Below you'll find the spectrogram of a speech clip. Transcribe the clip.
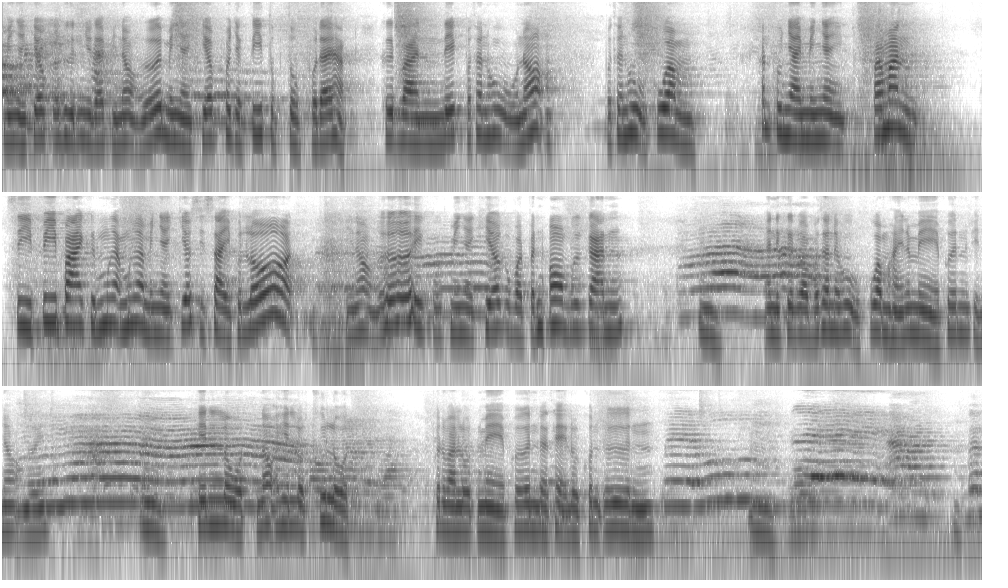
แม่ใหญ่เคี้ยวกระหึนอยู่ได้พี่น้องเอ้ยแม่ใหญ่เคี้ยวพอจากตีตุบๆผู้ได้หักคือวานเด็กบ่ทันหูเนาะบ่ทันหูความคันผู้ใหญ่แม่ใหญ่ประมาณ สี่ปีปลายคือเมื่อเมื่อแม่ใหญ่เคี้ยวสิใส่พิ่นโลดพี่น้องเอ้ยแม่ใหญ่เคี้ยวกับบ่เป็นน้อมคือกันอันนี้คือว่าบ่ทันได้หูควมให้นะแม่เพิ่อนพี่น้องเอ้ยเห็นโหลดเนาะเห็นโหลดคือโหลด เพิ่อนว่าโหลดแม่เพิ่อนแต่แท้โหลดคนอื่นเบิ่ง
